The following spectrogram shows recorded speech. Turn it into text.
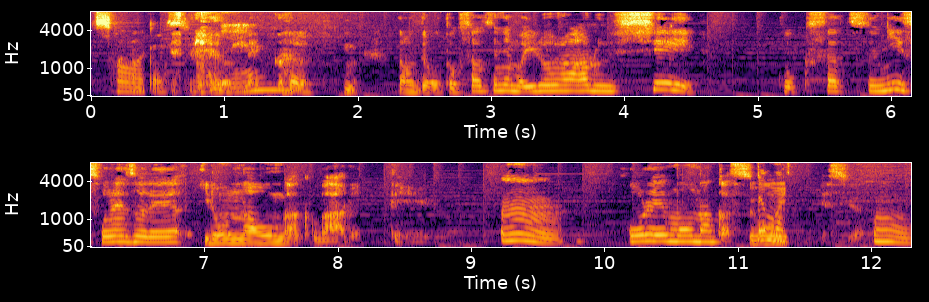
そうですね。なので、特撮にもいろいろあるし、特撮にそれぞれいろんな音楽があるっていう。うん。これもなんかすごいですよね。うん。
